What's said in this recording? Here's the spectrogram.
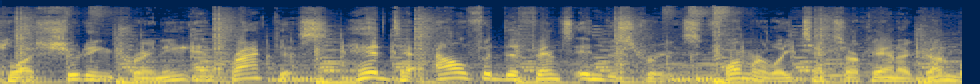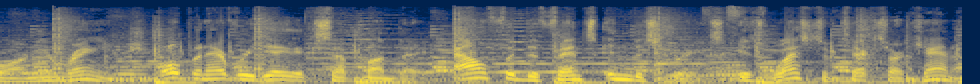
plus shooting training and practice head to Alpha Defense Industries, formerly Texarkana Gun Barn and Range. Open every day except Monday. Alpha Defense Industries is west of Texarkana,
